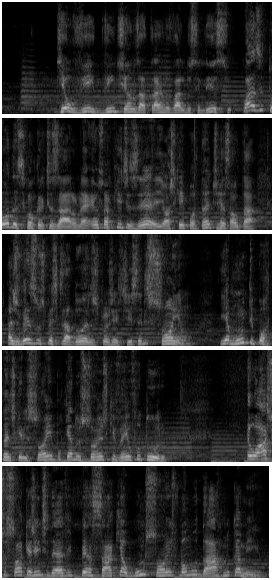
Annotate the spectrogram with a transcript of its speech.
que eu vi 20 anos atrás no Vale do Silício, quase todas se concretizaram. Né? Eu só quis dizer, e acho que é importante ressaltar, às vezes os pesquisadores, os projetistas, eles sonham. E é muito importante que eles sonhem porque é dos sonhos que vem o futuro. Eu acho só que a gente deve pensar que alguns sonhos vão mudar no caminho.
